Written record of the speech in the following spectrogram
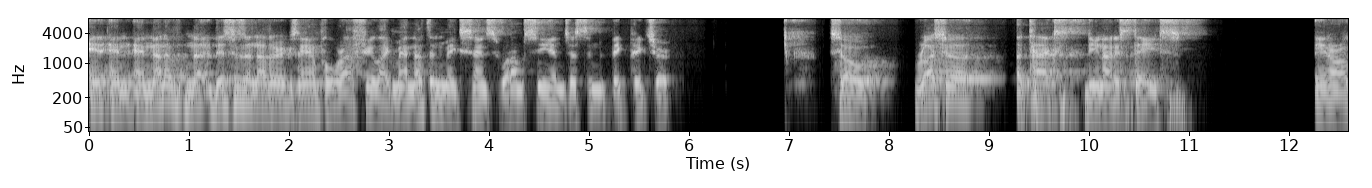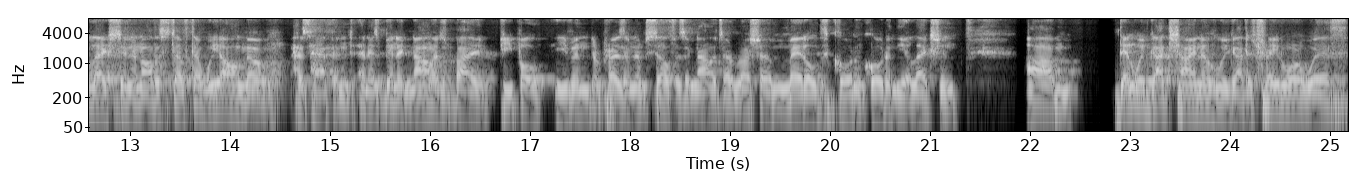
and, and, and none of no, this is another example where I feel like, man, nothing makes sense what I'm seeing just in the big picture. So Russia attacks the United States in our election and all the stuff that we all know has happened and has been acknowledged by people. Even the president himself has acknowledged that Russia meddled, quote unquote, in the election. Um, then we've got China, who we got a trade war with.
